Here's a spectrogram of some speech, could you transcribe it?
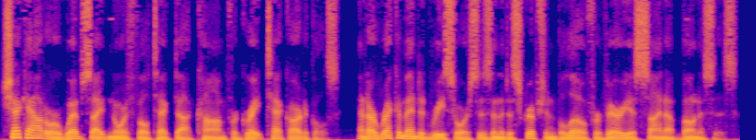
check out our website northvilletech.com for great tech articles, and our recommended resources in the description below for various sign up bonuses.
